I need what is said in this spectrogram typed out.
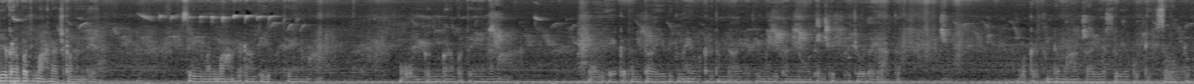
ये गणपति महाराज का मंदिर है। श्रीमन महागणाधिपते नमः ओम गं गणपते नमः ओम एकदंताय विद्महे धीमहि तन्नो प्रचोदयात् समप्रभ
